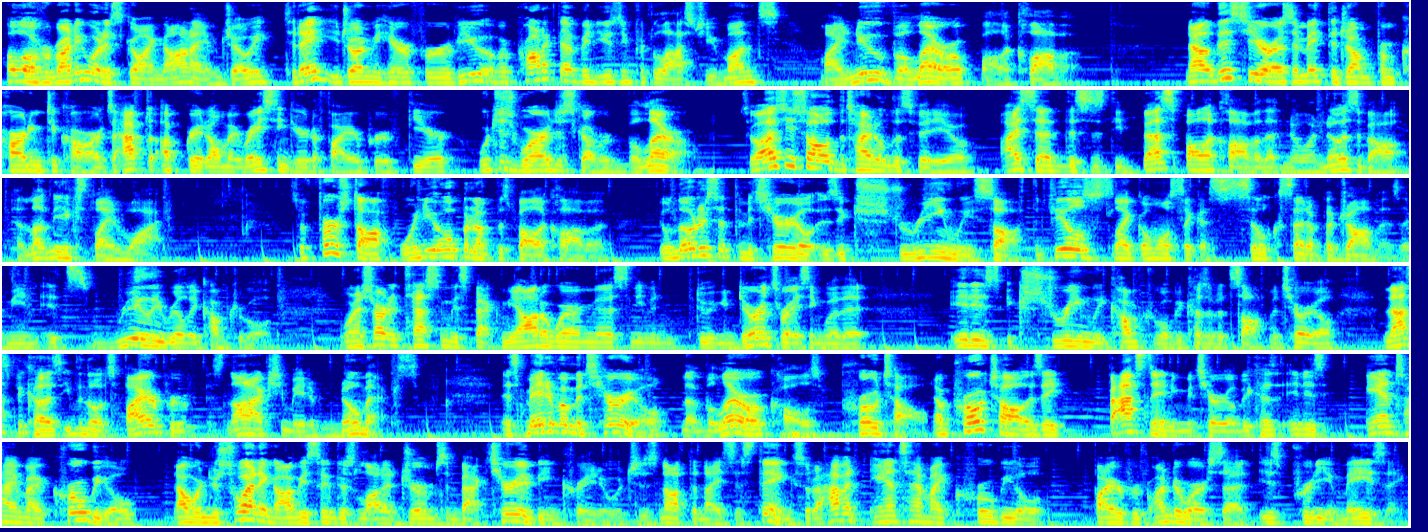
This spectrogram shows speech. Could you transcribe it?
Hello everybody, what is going on? I am Joey. Today you join me here for a review of a product I've been using for the last few months, my new Valero Balaclava. Now this year as I make the jump from karting to cards, I have to upgrade all my racing gear to fireproof gear, which is where I discovered Valero. So as you saw with the title of this video, I said this is the best balaclava that no one knows about, and let me explain why. So first off, when you open up this balaclava, you'll notice that the material is extremely soft. It feels like almost like a silk set of pajamas. I mean, it's really, really comfortable. When I started testing the Spec Miata wearing this and even doing endurance racing with it, it is extremely comfortable because of its soft material. And that's because even though it's fireproof, it's not actually made of Nomex. It's made of a material that Valero calls Protal. Now Protal is a fascinating material because it is antimicrobial, now, when you're sweating, obviously there's a lot of germs and bacteria being created, which is not the nicest thing. So to have an antimicrobial fireproof underwear set is pretty amazing.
